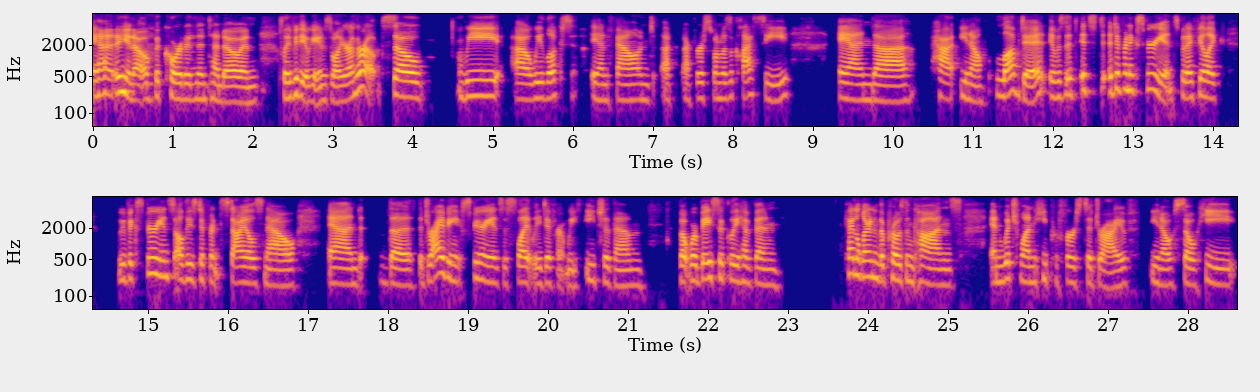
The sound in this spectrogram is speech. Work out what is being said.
and you know the corded nintendo and play video games while you're on the road. So we uh, we looked and found uh, our first one was a class c and uh had you know loved it. It was a, it's a different experience but i feel like we've experienced all these different styles now and the the driving experience is slightly different with each of them but we're basically have been kind of learning the pros and cons and which one he prefers to drive you know so he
